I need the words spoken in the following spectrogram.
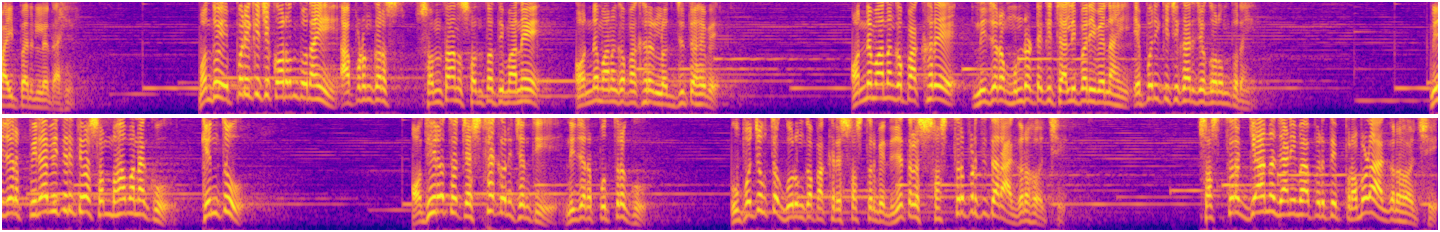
ପାଇପାରିଲେ ନାହିଁ। ବନ୍ଧୁ ଏପରି କିଛି କରନ୍ତୁ ନାହିଁ। ଆପଣଙ୍କର ସନ୍ତାନ ସନ୍ତତିମାନେ ଅନ୍ୟମାନଙ୍କ ପାଖରେ ଲଜ୍ଜିତ ହେବେ। ଅନ୍ୟମାନଙ୍କ ପାଖରେ ନିଜର ମୁଣ୍ଡ ଟେକି ଚାଲିପାରିବେ ନାହିଁ। ଏପରି କିଛି କାର୍ଯ୍ୟ କରନ୍ତୁ ନାହିଁ। ନିଜର ପିଲା ଭିତରେ ଥିବା ସମ୍ଭାବନାକୁ କିନ୍ତୁ ଅଧୀରଥ ଚେଷ୍ଟା କରିଛନ୍ତି ନିଜର ପୁତ୍ରକୁ। ଉପଯୁକ୍ତ ଗୁରୁଙ୍କ ପାଖରେ ଶସ୍ତ୍ରବେଦୀ ଯେତେବେଳେ ଶସ୍ତ୍ର ପ୍ରତି ତାର ଆଗ୍ରହ ଅଛି ଶସ୍ତ୍ର ଜ୍ଞାନ ଜାଣିବା ପ୍ରତି ପ୍ରବଳ ଆଗ୍ରହ ଅଛି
